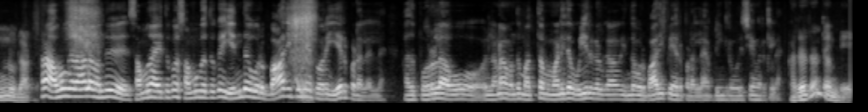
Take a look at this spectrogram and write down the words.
முன்னுதாரணம். ஆனா அவங்களால வந்து சமுதாயத்துக்கோ சமூகத்துக்கோ எந்த ஒரு பாதிப்புமே இப்போ வரை ஏற்படலைல்ல. அது பொருளாவோ இல்லைன்னா வந்து மற்ற மனித உயிர்களுக்காக எந்த ஒரு பாதிப்பும் ஏற்படலை அப்படிங்கிற ஒரு விஷயம் இருக்குல்ல. அதுதான் தம்பி.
